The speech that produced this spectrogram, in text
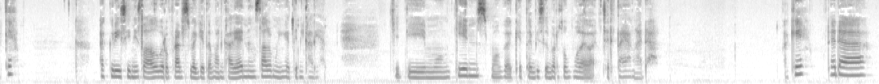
oke okay? aku di sini selalu berperan sebagai teman kalian yang selalu mengingetin kalian jadi mungkin semoga kita bisa bertemu lewat cerita yang ada. Oke, okay, dadah.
